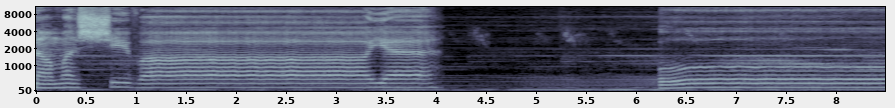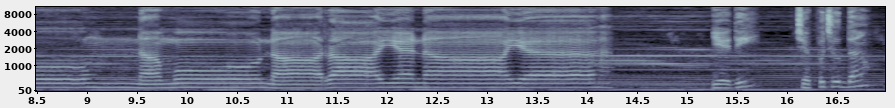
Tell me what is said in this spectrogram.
నమ శివాయ. ఓం నమో నారాయణాయ. ఏది? చెప్పు చూద్దాం.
